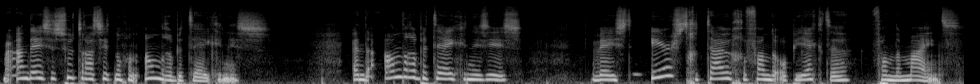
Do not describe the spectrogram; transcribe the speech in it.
Maar aan deze sutra zit nog een andere betekenis. En de andere betekenis is: wees eerst getuige van de objecten van de mind.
